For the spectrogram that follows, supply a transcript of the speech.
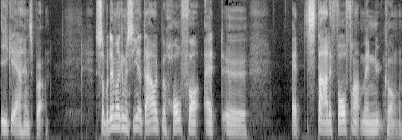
ikke er hans børn. Så på den måde kan man sige, at der er jo et behov for at, øh, at starte forfra med en ny konge.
